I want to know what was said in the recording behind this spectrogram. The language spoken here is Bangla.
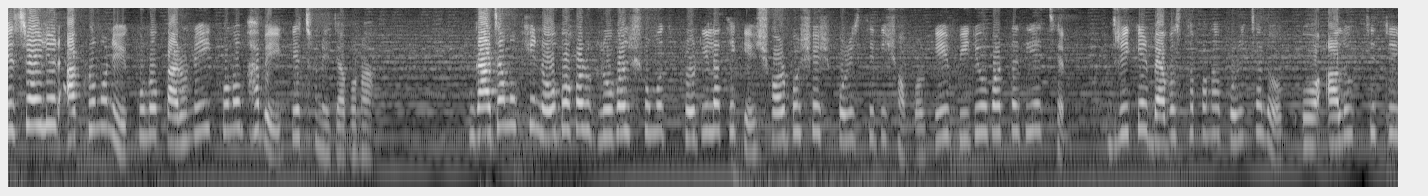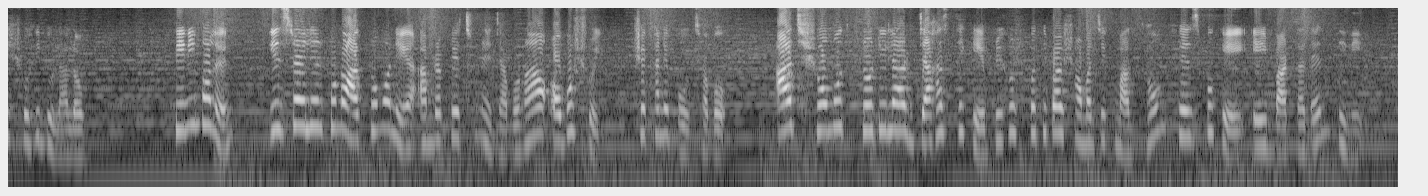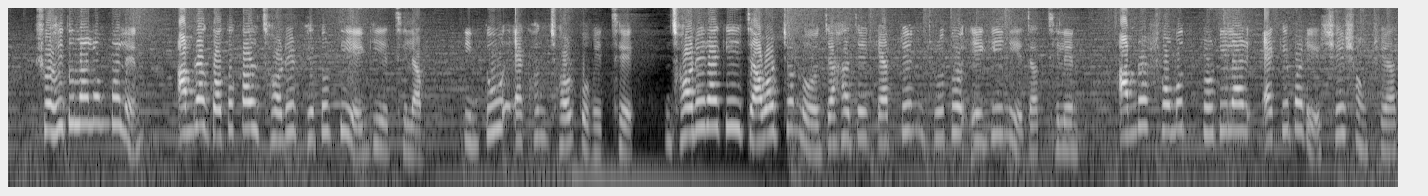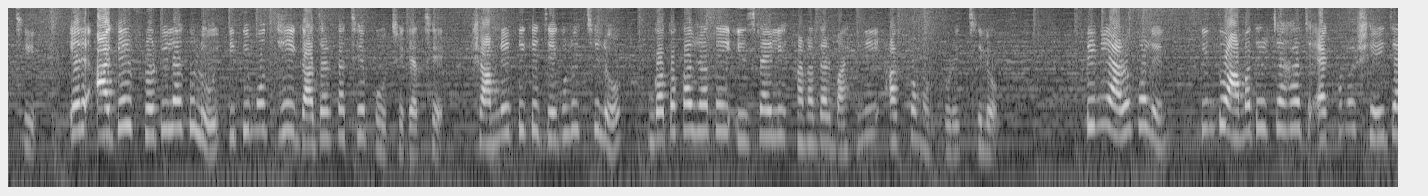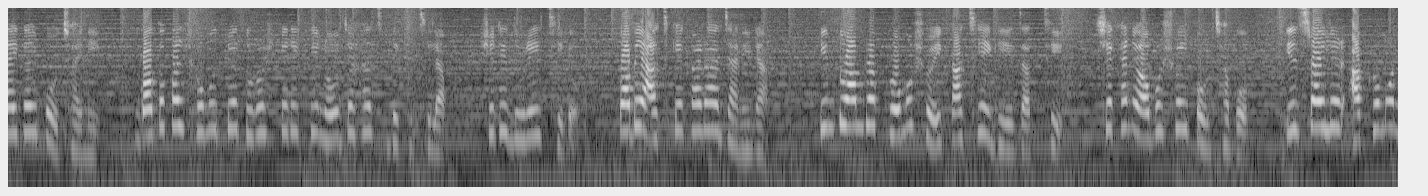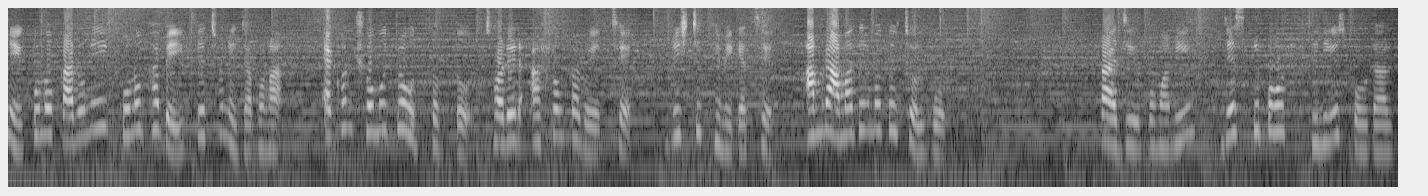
ইসরায়েলের আক্রমণে কোনো কারণেই কোনোভাবেই পেছনে যাব না। গাজামুখী নৌবহর গ্লোবাল সমুদ্র ফ্লোটিলা থেকে সর্বশেষ পরিস্থিতি সম্পর্কে ভিডিও বার্তা দিয়েছেন দ্রিকের ব্যবস্থাপনা পরিচালক ও আলোকচিত্রী শহীদুল আলম। তিনি বলেন, ইসরায়েলের কোনো আক্রমণে আমরা পেছনে যাব না, অবশ্যই সেখানে পৌঁছাবো। আজ সমুদ্র ফ্লোটিলার জাহাজ থেকে বৃহস্পতিবার সামাজিক মাধ্যম ফেসবুকে এই বার্তা দেন তিনি। শহীদুল আলম বলেন আমরা গতকাল ঝড়ের ভেতর দিয়ে গিয়েছিলাম কিন্তু এখন ঝড় কমেছে। ঝড়ের আগে যাওয়ার জন্য জাহাজের ক্যাপ্টেন দ্রুত এগিয়ে নিয়ে যাচ্ছিলেন। আমরা সমুদ্র ফ্লোটিলার একেবারে শেষ অংশে আছি। এর আগের ফ্লোটিলাগুলো ইতিমধ্যেই গাজার কাছে পৌঁছে গেছে। সামনের দিকে যেগুলো ছিল, গতকাল রাতে ইসরায়েলি হানাদার বাহিনী আক্রমণ করেছিল। তিনি আরও বলেন, কিন্তু আমাদের জাহাজ এখনও সেই জায়গায় পৌঁছায়নি। গতকাল সমুদ্রে তুরস্কের একটি নৌজাহাজ দেখেছিলাম। সেটি দূরেই ছিল। তবে আজকে কারা জানি না। কিন্তু আমরা ক্রমশই কাছে এগিয়ে যাচ্ছি। সেখানে অবশ্যই পৌঁছাবো। ইসরায়েলের আক্রমণে কোনো কারণেই কোনোভাবেই পেছনে যাব না। এখন সমুদ্র উত্তপ্ত। ঝড়ের আশঙ্কা রয়েছে। বৃষ্টি থেমে গেছে। আমরা আমাদের মতো চলবো। কাজী উপমামি ডেস্ক রিপোর্ট নিউজ পোর্টাল।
